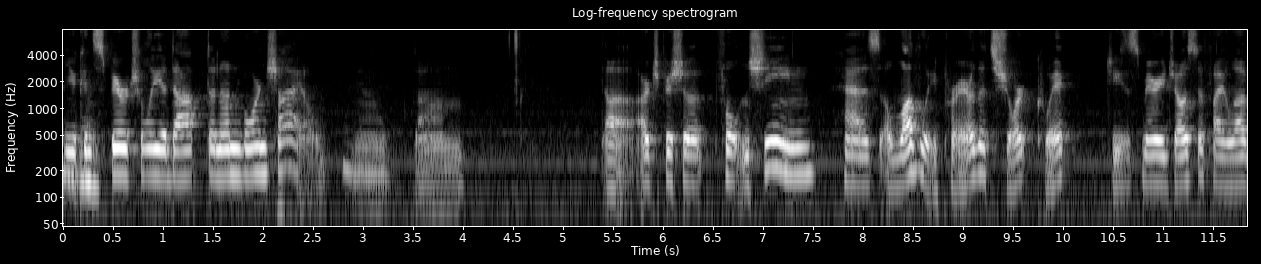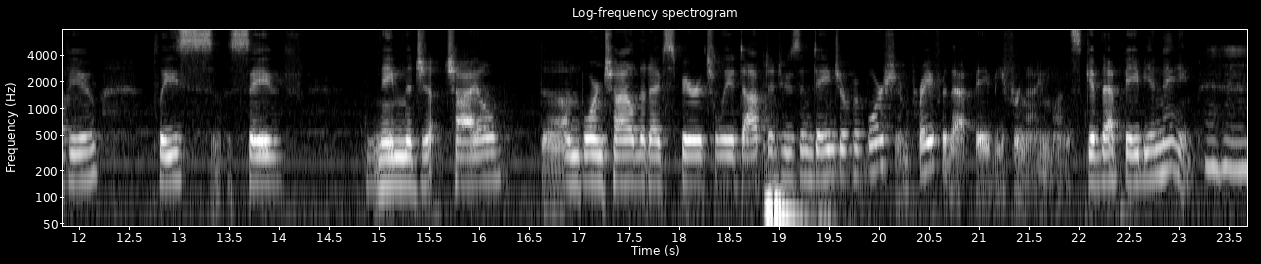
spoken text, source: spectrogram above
You can spiritually adopt an unborn child. You know, um, uh, Archbishop Fulton Sheen has a lovely prayer that's short, quick. Jesus, Mary, Joseph, I love you. Please save, name the j- child, the unborn child that I've spiritually adopted who's in danger of abortion. Pray for that baby for nine months. Give that baby a name. Mm-hmm.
